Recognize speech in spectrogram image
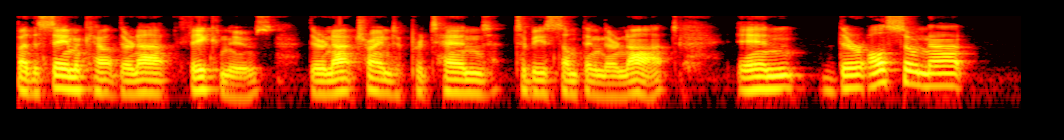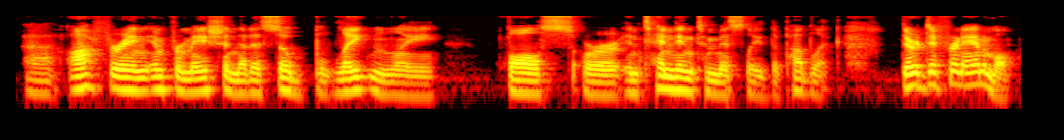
By the same account, they're not fake news. They're not trying to pretend to be something they're not. And they're also not uh, offering information that is so blatantly false or intending to mislead the public. They're a different animal.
